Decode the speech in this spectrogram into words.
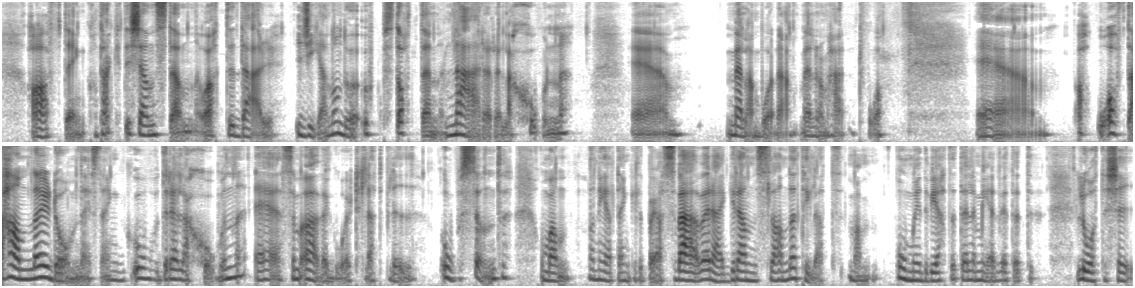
har haft en kontakt i tjänsten och att det därigenom då uppstått en nära relation eh, mellan båda, mellan de här två. Eh, och ofta handlar det då om en god relation eh, som övergår till att bli osund. Och man, man helt enkelt börjar sväva i det här gränslandet till att man omedvetet eller medvetet låter sig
